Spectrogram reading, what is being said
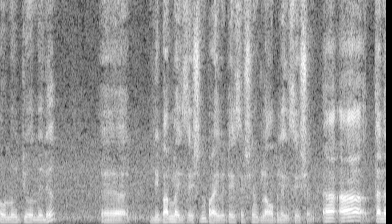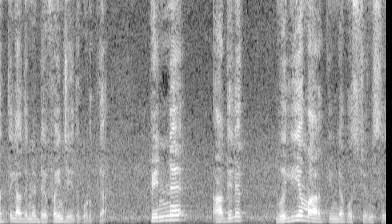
തൊണ്ണൂറ്റി ഒന്നിൽ ലിബറലൈസേഷൻ പ്രൈവറ്റൈസേഷൻ ഗ്ലോബലൈസേഷൻ. ആ തലത്തിൽ അതിനെ ഡിഫൈൻ ചെയ്ത് കൊടുക്കുക. പിന്നെ അതിൽ വലിയ മാർക്കിന്റെ ക്വസ്റ്റ്യൻസ്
